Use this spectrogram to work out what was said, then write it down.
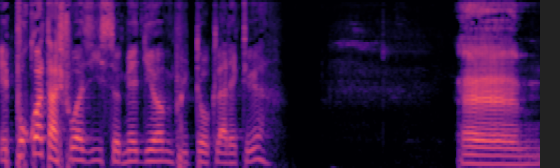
et pourquoi tu as choisi ce médium plutôt que la lecture? Euh,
